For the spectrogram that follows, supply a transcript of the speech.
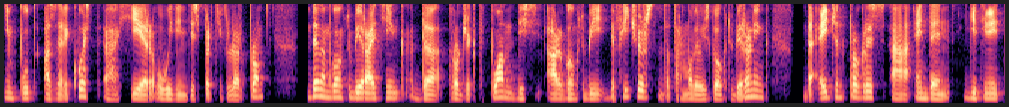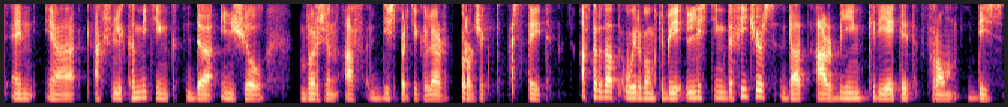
input as a request uh, here within this particular prompt. Then I'm going to be writing the project plan. These are going to be the features that our model is going to be running, the agent progress, uh, and then getting it and uh, actually committing the initial version of this particular project state. After that, we're going to be listing the features that are being created from this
